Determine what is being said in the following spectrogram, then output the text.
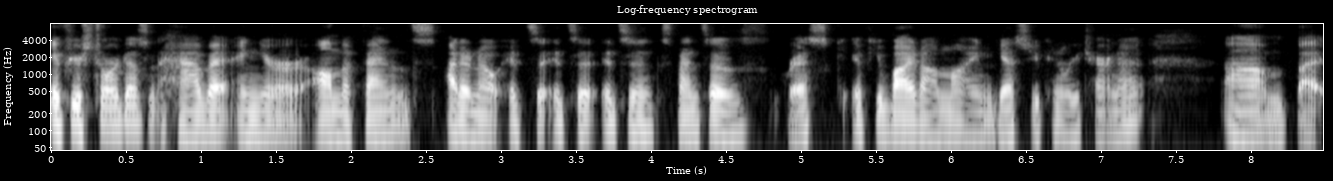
if your store doesn't have it and you're on the fence, I don't know. It's it's a it's an expensive risk if you buy it online. Yes, you can return it, um, but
